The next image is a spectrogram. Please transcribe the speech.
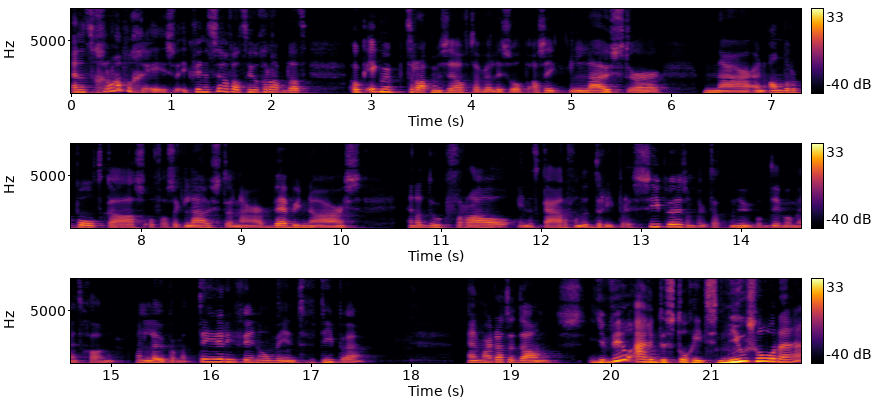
En het grappige is, ik vind het zelf altijd heel grappig dat ook ik trap mezelf daar wel eens op als ik luister naar een andere podcast of als ik luister naar webinars. En dat doe ik vooral in het kader van de drie principes, omdat ik dat nu op dit moment gewoon een leuke materie vind om me in te verdiepen. En maar dat er dan, je wil eigenlijk dus toch iets nieuws horen, hè?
